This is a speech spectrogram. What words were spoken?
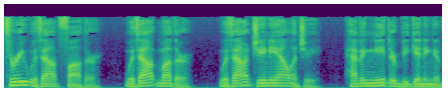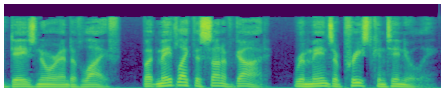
3 Without father, without mother, without genealogy, having neither beginning of days nor end of life, but made like the Son of God, remains a priest continually.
